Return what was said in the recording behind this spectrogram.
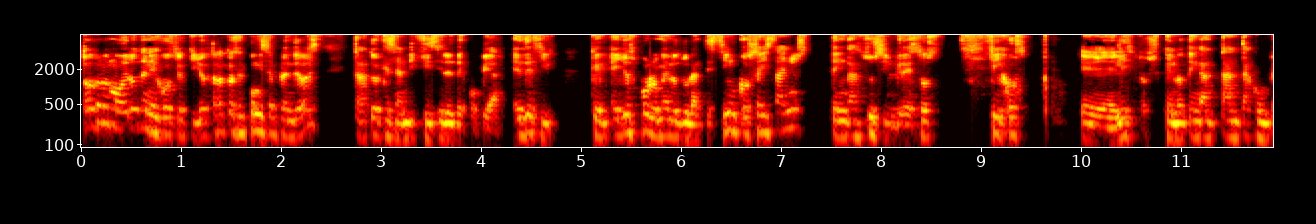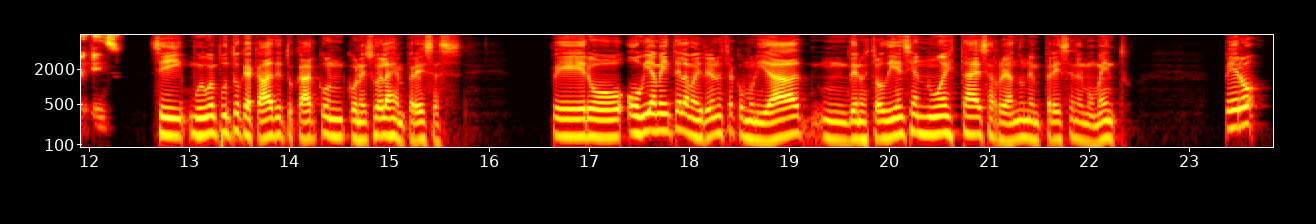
todos los modelos de negocio que yo trato de hacer con mis emprendedores, trato de que sean difíciles de copiar. Es decir, que ellos por lo menos durante cinco o seis años tengan sus ingresos fijos eh, listos, que no tengan tanta competencia. Sí, muy buen punto que acabas de tocar con, con eso de las empresas. Pero obviamente la mayoría de nuestra comunidad, mm, de nuestra audiencia, no está desarrollando una empresa en el momento. Pero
